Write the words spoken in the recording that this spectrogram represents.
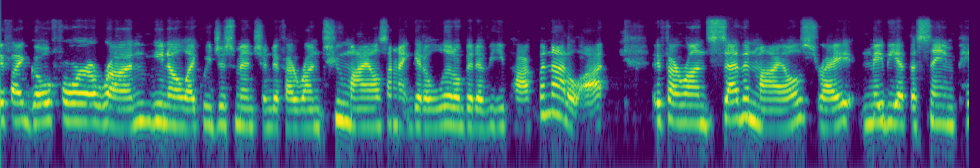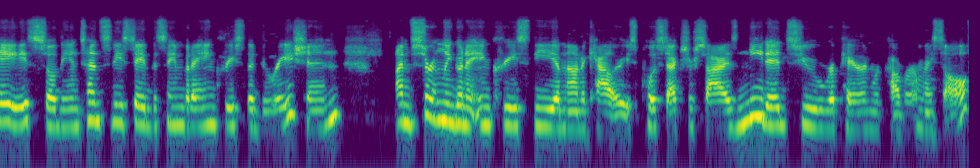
if I go for a run, you know, like we just mentioned, if I run two miles, I might get a little bit of EPOC, but not a lot. If I run seven miles, right, maybe at the same pace, so the intensity stayed the same, but I increased the duration, I'm certainly going to increase the amount of calories post exercise needed to repair and recover myself.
